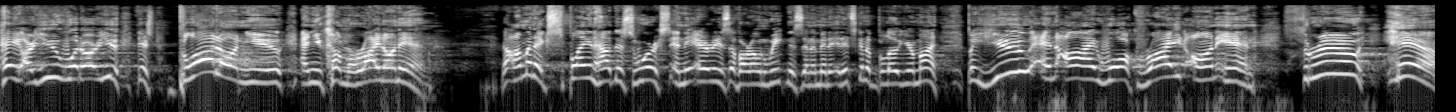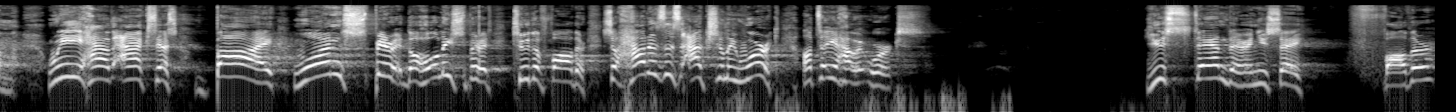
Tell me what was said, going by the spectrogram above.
hey, are you, what are you? There's blood on you and you come right on in. Now, I'm going to explain how this works in the areas of our own weakness in a minute, and it's going to blow your mind. But you and I walk right on in. Through Him, we have access by one Spirit, the Holy Spirit, to the Father. So, how does this actually work? I'll tell you how it works. You stand there and you say, Father,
